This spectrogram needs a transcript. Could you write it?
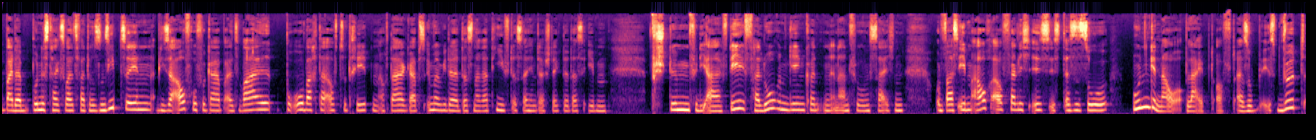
bei der Bundestagswahl 2017 diese Aufrufe gab, als Wahlbeobachter aufzutreten. Auch da gab es immer wieder das Narrativ, das dahinter steckte, dass eben Stimmen für die AfD verloren gehen könnten, in Anführungszeichen. Und was eben auch auffällig ist, ist, dass es so ungenau bleibt oft. Also es wird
